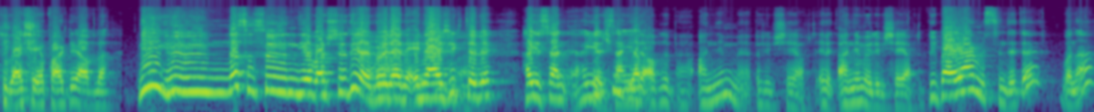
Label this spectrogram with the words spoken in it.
Tugay şey yapardı ya abla. Nilgün nasılsın diye başladı ya böyle hani enerjik tabi. Hayır sen hayır Kim sen yap. abla? Annem mi öyle bir şey yaptı? Evet annem öyle bir şey yaptı. Biber yer misin dedi bana.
